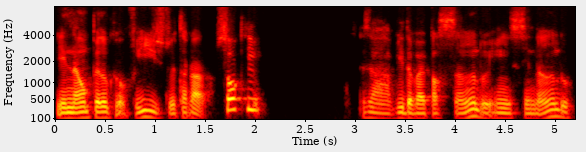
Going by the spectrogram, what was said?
e não pelo que eu visto e tal. Só que a vida vai passando e ensinando,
